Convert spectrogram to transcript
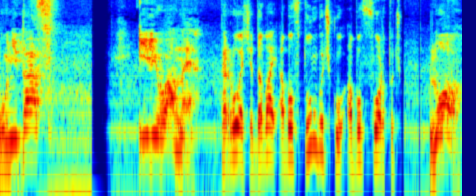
Унитаз или ванная. Коротше, давай або в тумбочку, або в форточку. Но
